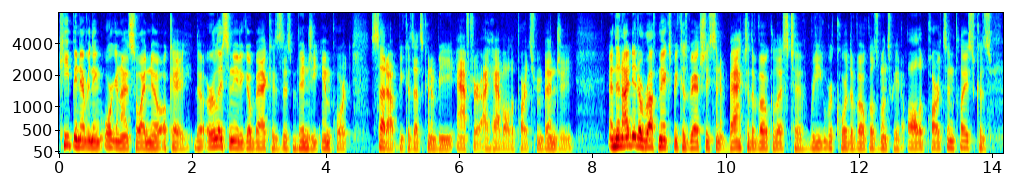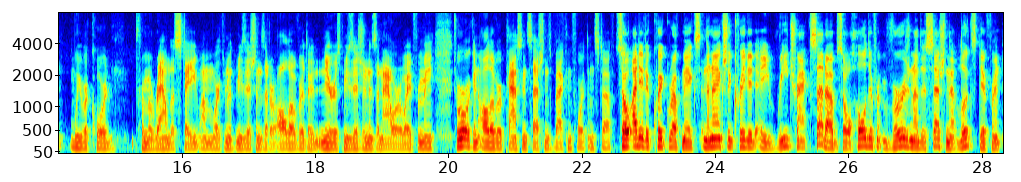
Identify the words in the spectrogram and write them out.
keeping everything organized so I know, okay, the earliest I need to go back is this Benji import setup because that's going to be after I have all the parts from Benji. And then I did a rough mix because we actually sent it back to the vocalist to re-record the vocals once we had all the parts in place because we record from around the state. I'm working with musicians that are all over. The nearest musician is an hour away from me. So we're working all over, passing sessions back and forth and stuff. So I did a quick rough mix and then I actually created a retrack setup. So a whole different version of this session that looks different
